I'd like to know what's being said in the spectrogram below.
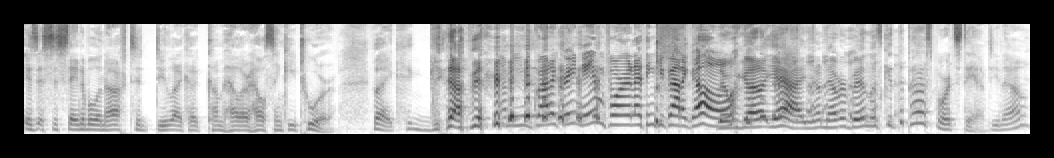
is it sustainable enough to do like a come hell or Helsinki tour? Like, get out there. I mean, you've got a great name for it. I think you gotta go. Then we got yeah, you know, never been. Let's get the passport stamped. You know,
